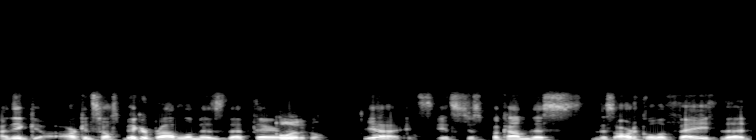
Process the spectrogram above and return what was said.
I think Arkansas's bigger problem is that they're political. Yeah, it's it's just become this this article of faith that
